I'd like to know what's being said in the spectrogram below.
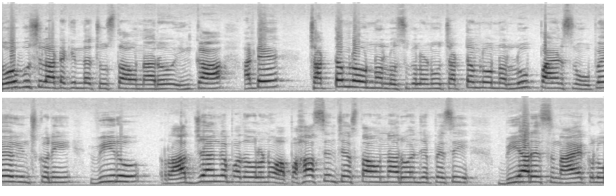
దోబుసులాట కింద చూస్తూ ఉన్నారు. ఇంకా అంటే చట్టంలో ఉన్న లొసుగులను చట్టంలో ఉన్న లూప్ పాయింట్స్ను ఉపయోగించుకొని వీరు రాజ్యాంగ పదవులను అపహాస్యం చేస్తూ ఉన్నారు అని చెప్పేసి బీఆర్ఎస్ నాయకులు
